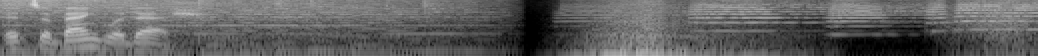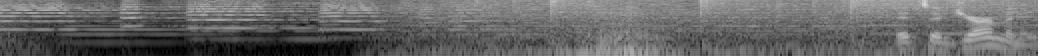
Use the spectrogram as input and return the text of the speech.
It's a Bangladesh. It's a Germany.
